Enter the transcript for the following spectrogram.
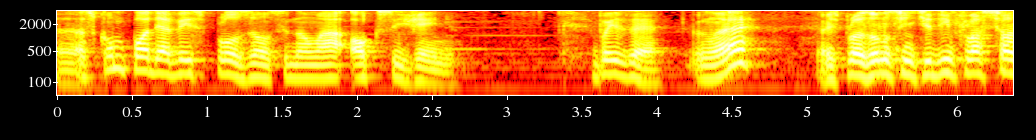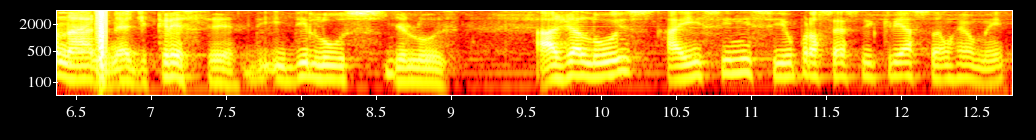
É. Mas como pode haver explosão se não há oxigênio? Pois é. Não é? É uma explosão no sentido inflacionário, né? De crescer. E de, de luz. De luz. Haja luz, aí se inicia o processo de criação realmente.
